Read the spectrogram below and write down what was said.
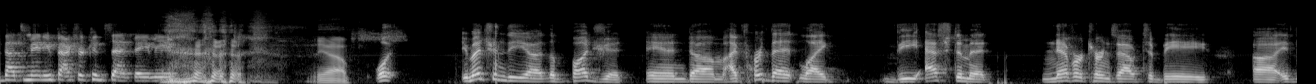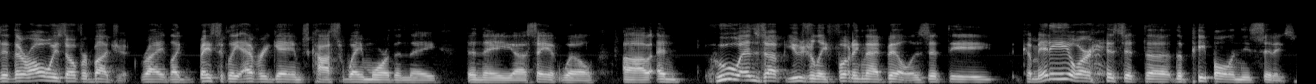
that's manufactured consent baby Yeah. Well, you mentioned the uh, the budget, and um, I've heard that like the estimate never turns out to be. Uh, they're always over budget, right? Like basically every games costs way more than they than they uh, say it will. Uh, and who ends up usually footing that bill? Is it the committee or is it the the people in these cities?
